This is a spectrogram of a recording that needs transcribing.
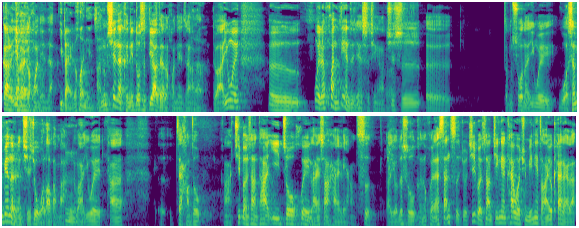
干了一百个换电站。一百个换电啊，站那么现在肯定都是第二代的换电站了嘛，对吧？因为呃，未来换电这件事情啊，其实呃，怎么说呢？因为我身边的人其实就我老板嘛，对吧？因为他呃在杭州啊，基本上他一周会来上海两次啊，有的时候可能会来三次，就基本上今天开回去，明天早上又开来了，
